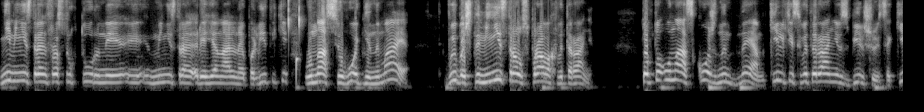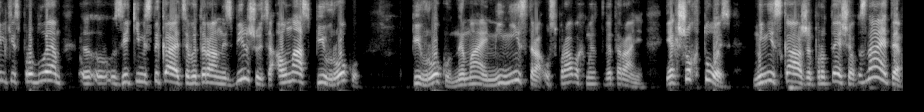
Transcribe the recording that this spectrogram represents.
ні міністра інфраструктури, ні міністра регіональної політики. У нас сьогодні немає, вибачте, міністра у справах ветеранів. Тобто, у нас кожним днем кількість ветеранів збільшується, кількість проблем, е, е, з якими стикаються ветерани, збільшується. А у нас півроку, півроку немає міністра у справах ветеранів. Якщо хтось мені скаже про те, що знаєте,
